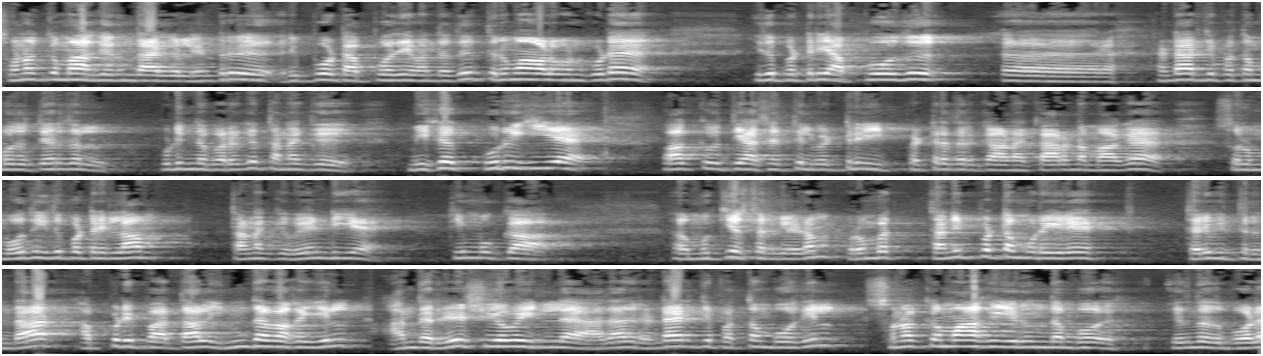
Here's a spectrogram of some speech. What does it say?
சுணக்கமாக இருந்தார்கள் என்று ரிப்போர்ட் அப்போதே வந்தது. திருமாவளவன் கூட இது பற்றி அப்போது ரெண்டாயிரத்தி பத்தொம்போது தேர்தல் முடிந்த பிறகு தனக்கு மிக குறுகிய வாக்கு வித்தியாசத்தில் வெற்றி பெற்றதற்கான காரணமாக சொல்லும்போது இது பற்றியெல்லாம் தனக்கு வேண்டிய திமுக முக்கியஸ்தர்களிடம் ரொம்ப தனிப்பட்ட முறையிலே தெரிவித்திருந்தார். அப்படி பார்த்தால் இந்த வகையில் அந்த ரேஷியோவே இல்லை. அதாவது ரெண்டாயிரத்தி பத்தொம்போதில் சுணக்கமாக இருந்த போ இருந்தது போல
